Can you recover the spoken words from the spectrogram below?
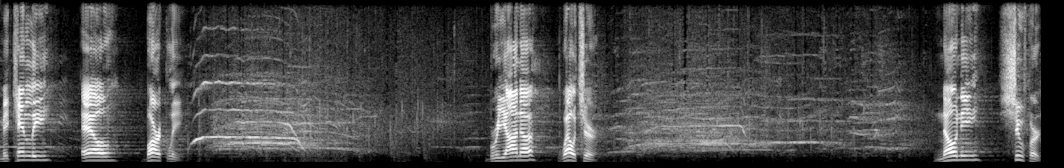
McKinley L. Barkley. Brianna Welcher. Noni Schufert.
